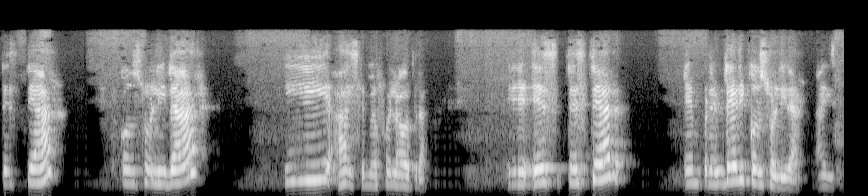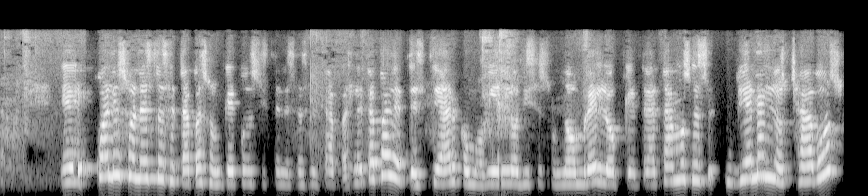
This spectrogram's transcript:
testear, consolidar y, ay, se me fue la otra. Eh, es testear, emprender y consolidar. Ahí está. Eh, ¿Cuáles son estas etapas o en qué consisten esas etapas? La etapa de testear, como bien lo dice su nombre, lo que tratamos es, vienen los chavos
